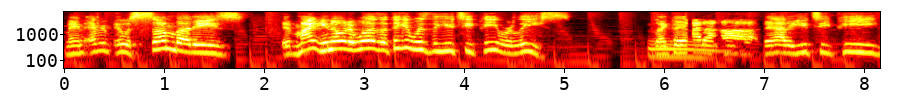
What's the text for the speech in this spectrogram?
man, every it was somebody's it might, you know what it was? I think it was the UTP release. Like they had a mm. uh, they had a UTP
